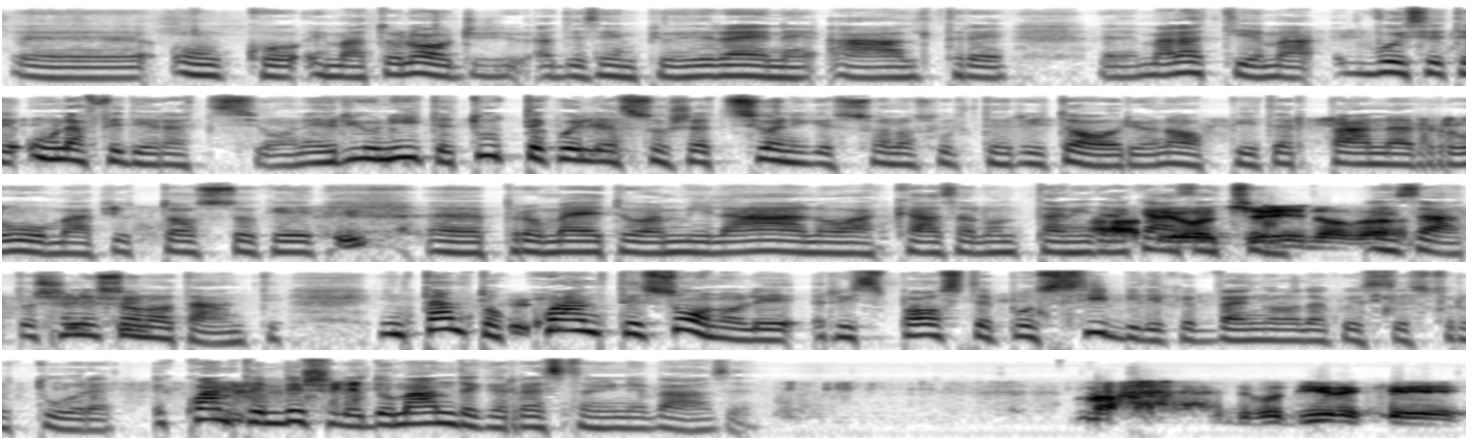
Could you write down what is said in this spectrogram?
eh, oncoematologici, ad esempio Irene ha altre eh, malattie, ma voi siete una federazione, riunite tutte quelle associazioni che sono sul territorio, no? Peter Pan a Roma, piuttosto che eh, Prometeo a Milano, a casa lontani da ah, casa. Genova. Esatto, ce ne sono tanti. Intanto quante sono le risposte possibili che vengono da queste strutture e quante invece le domande che restano inevase? Ma devo dire che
